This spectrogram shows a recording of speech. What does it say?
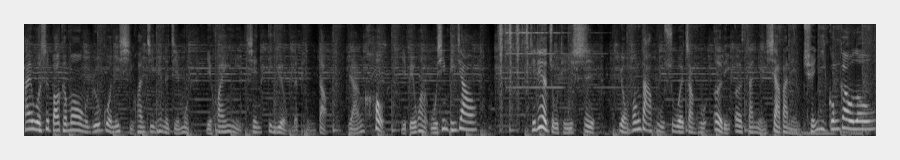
嗨，我是宝可梦。如果你喜欢今天的节目，也欢迎你先订阅我们的频道，然后也别忘了五星评价哦。今天的主题是永丰大户数位账户二零二三年下半年权益公告喽。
